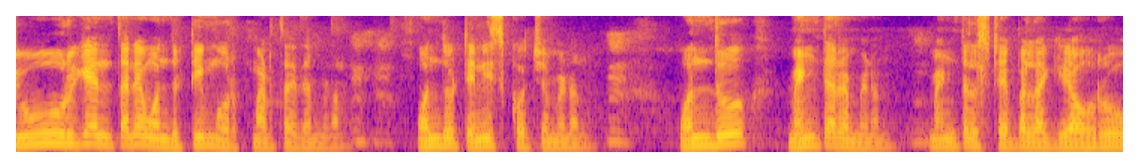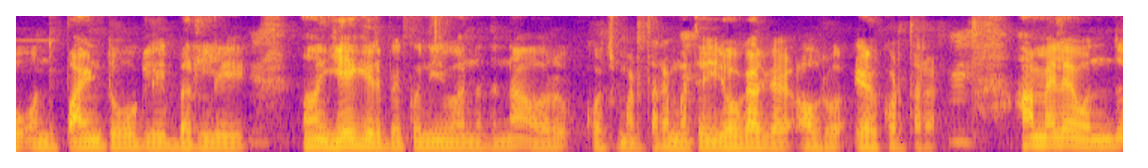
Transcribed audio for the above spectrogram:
ಇವ್ರಿಗೆ ಅಂತಾನೆ ಒಂದು ಟೀಮ್ ವರ್ಕ್ ಮಾಡ್ತಾ ಇದೆ ಮೇಡಮ್ ಒಂದು ಟೆನಿಸ್ ಕೋಚ್ ಮೇಡಮ್ ಒಂದು ಮೆಂಟರ್ ಮೇಡಮ್ ಮೆಂಟಲ್ ಸ್ಟೇಬಲ್ ಆಗಿ ಅವರು ಒಂದು ಪಾಯಿಂಟ್ ಹೋಗಲಿ ಬರಲಿ ಹೇಗಿರಬೇಕು ನೀವು ಅನ್ನೋದನ್ನ ಅವರು ಕೋಚ್ ಮಾಡ್ತಾರೆ ಮತ್ತು ಯೋಗ ಅವರು ಹೇಳ್ಕೊಡ್ತಾರೆ. ಆಮೇಲೆ ಒಂದು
